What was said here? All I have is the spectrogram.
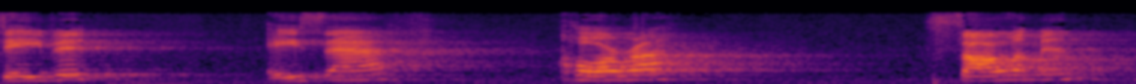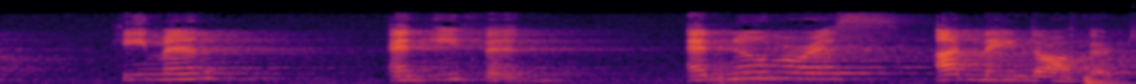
David, Asaph, Korah, Solomon, Heman, and Ethan, and numerous unnamed authors.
